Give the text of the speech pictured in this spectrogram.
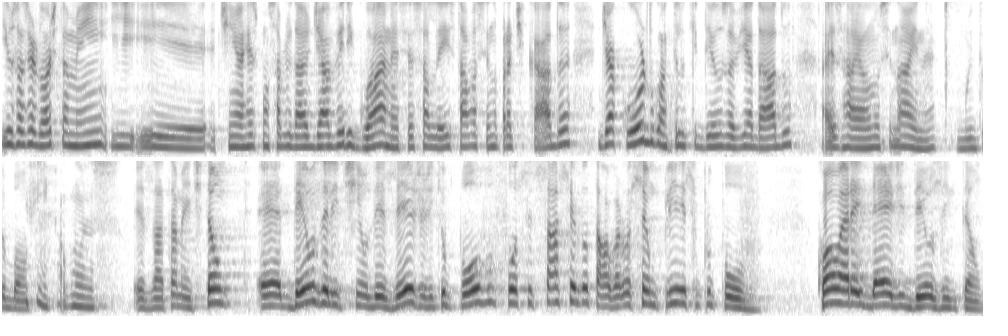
e o sacerdote também e, e tinha a responsabilidade de averiguar né, se essa lei estava sendo praticada de acordo com aquilo que Deus havia dado a Israel no Sinai, né? Muito bom. Enfim, algumas. Exatamente. Então, é, Deus ele tinha o desejo de que o povo fosse sacerdotal. Agora você amplia isso para o povo. Qual era a ideia de Deus então?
